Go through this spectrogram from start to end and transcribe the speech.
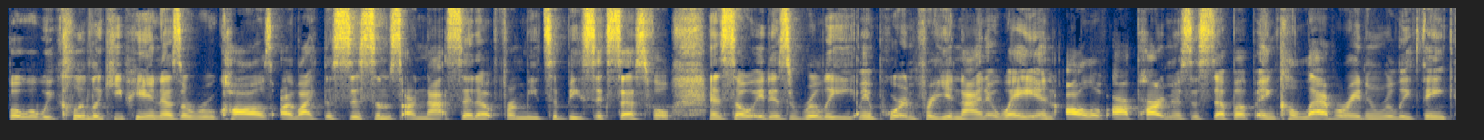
but what we clearly keep hearing as a root cause are like the systems are not set up for me to be successful. And so it is is really important for United Way and all of our partners to step up and collaborate and really think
